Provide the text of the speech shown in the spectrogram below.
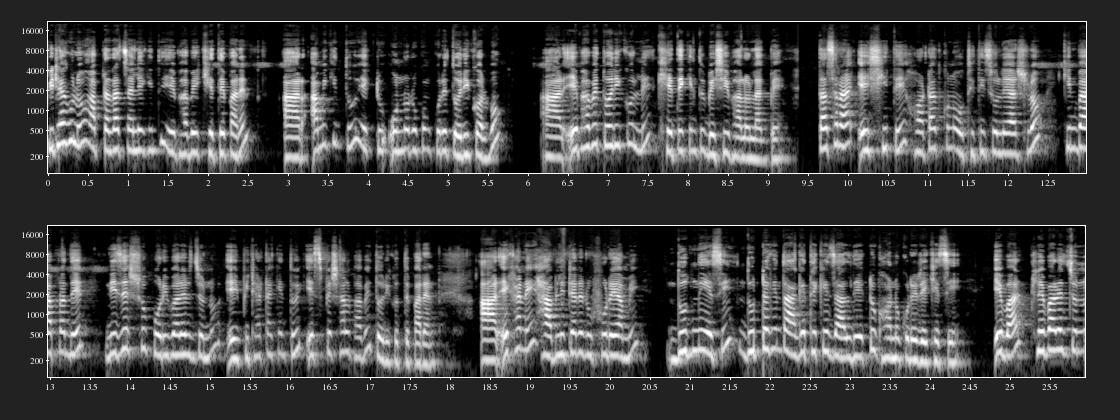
পিঠাগুলো আপনারা চাইলে কিন্তু এভাবেই খেতে পারেন। আর আমি কিন্তু একটু অন্যরকম করে তৈরি করব। আর এভাবে তৈরি করলে খেতে কিন্তু বেশি ভালো লাগবে। তাছাড়া এই শীতে হঠাৎ কোনো অতিথি চলে আসলো কিংবা আপনাদের নিজস্ব পরিবারের জন্য এই পিঠাটা কিন্তু স্পেশালভাবে তৈরি করতে পারেন। আর এখানে হাফ লিটারের উপরে আমি দুধ নিয়েছি। দুধটা কিন্তু আগে থেকে জাল দিয়ে একটু ঘন করে রেখেছি। এবার ফ্লেভারের জন্য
